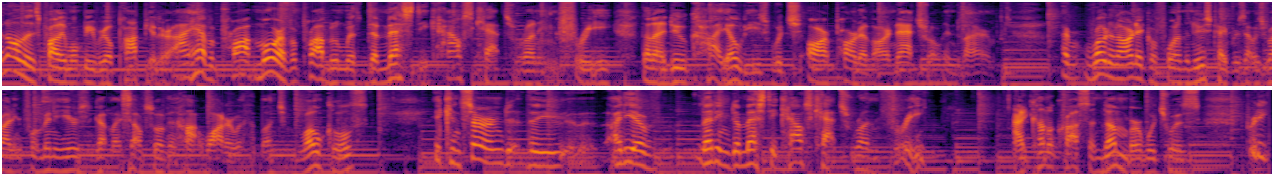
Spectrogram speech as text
and although this probably won't be real popular, I have a more of a problem with domestic house cats running free than I do coyotes, which are part of our natural environment. I wrote an article for one of the newspapers I was writing for many years and got myself sort of in hot water with a bunch of locals. It concerned the idea of letting domestic house cats run free I'd come across a number which was pretty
